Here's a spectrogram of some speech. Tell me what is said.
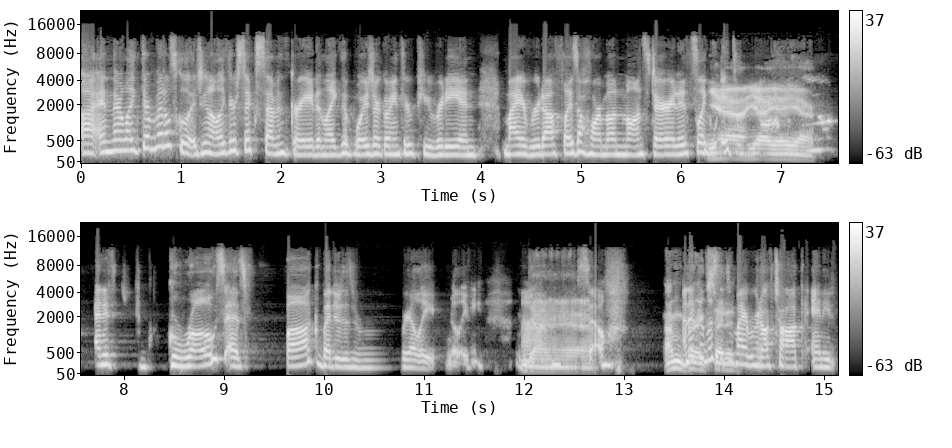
Uh, and they're like they're middle school age, you know, like they're sixth, seventh grade, and like the boys are going through puberty, and Maya Rudolph plays a hormone monster, and it's like Yeah, it's yeah, yeah, yeah. and it's gross as fuck, but it is really, really neat. Yeah, yeah, yeah. So, I'm and I could listen excited. to Maya Rudolph talk any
